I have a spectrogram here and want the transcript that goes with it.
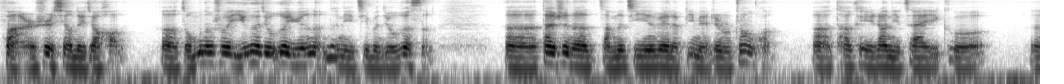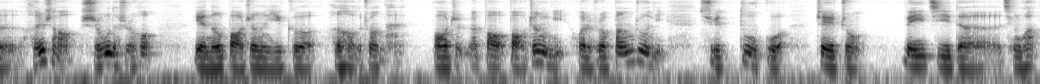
反而是相对较好的，呃，总不能说一个就饿晕了，那你基本就饿死了，呃，但是呢，咱们的基因为了避免这种状况，啊，它可以让你在一个呃很少食物的时候，也能保证一个很好的状态，保证保保证你或者说帮助你去度过这种危机的情况。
